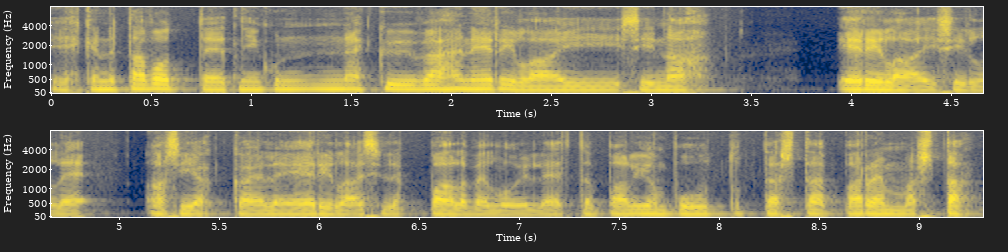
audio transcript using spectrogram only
ehkä ne tavoitteet niin kuin näkyy vähän erilaisina erilaisille asiakkaille ja erilaisille palveluille, että paljon puhuttu tästä paremmasta –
